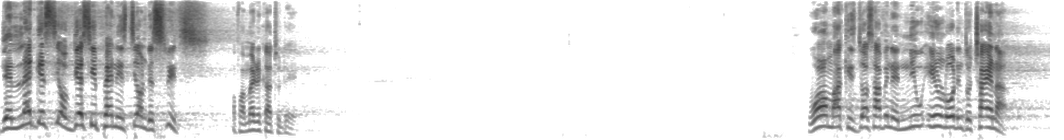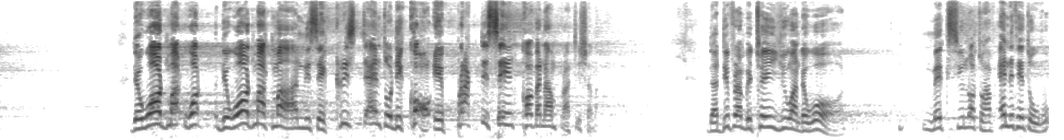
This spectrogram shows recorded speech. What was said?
The legacy of J.C. Penney is still on the streets of America today. Walmart is just having a new inroad into China. The Walmart, what, the Walmart man is a Christian to the core, a practicing covenant practitioner. The difference between you and the world makes you not to have anything to,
